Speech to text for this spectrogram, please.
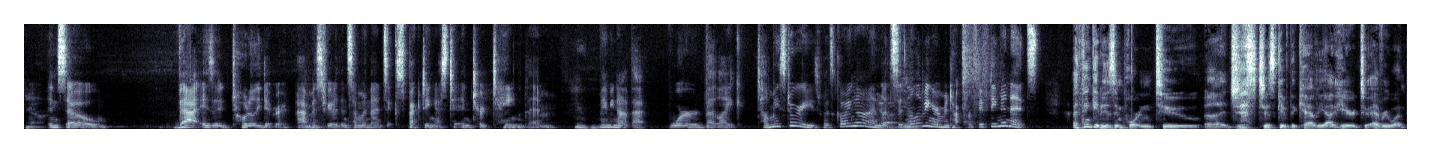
Yeah. And so that is a totally different atmosphere than someone that's expecting us to entertain them. Maybe not that word, but like, tell me stories. What's going on? Let's Yeah. sit in the living room and talk for 50 minutes. I think it is important to uh, just just give the caveat here to everyone.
